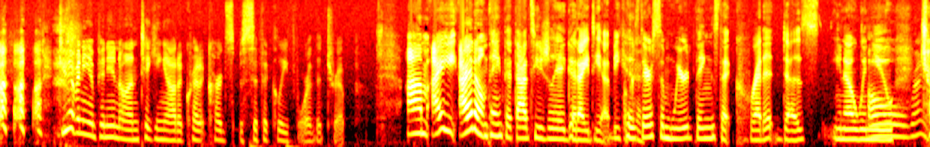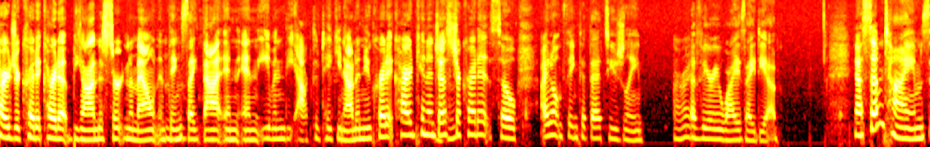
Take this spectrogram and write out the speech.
Do you have any opinion on taking out a credit card specifically for the trip? Um, I I don't think that that's usually a good idea because Okay. there's some weird things that credit does. You know, when Oh, you right. Mm-hmm. charge your credit card up beyond a certain amount and things like that, and and even the act of taking out a new credit card can adjust your credit. So I don't think that that's usually All right. a very wise idea. Now, sometimes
